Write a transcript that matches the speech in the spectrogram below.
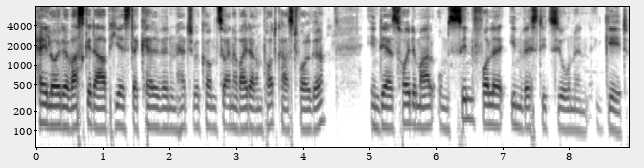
Hey Leute, was geht ab? Hier ist der Kelvin und herzlich willkommen zu einer weiteren Podcast-Folge, in der es heute mal um sinnvolle Investitionen geht.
